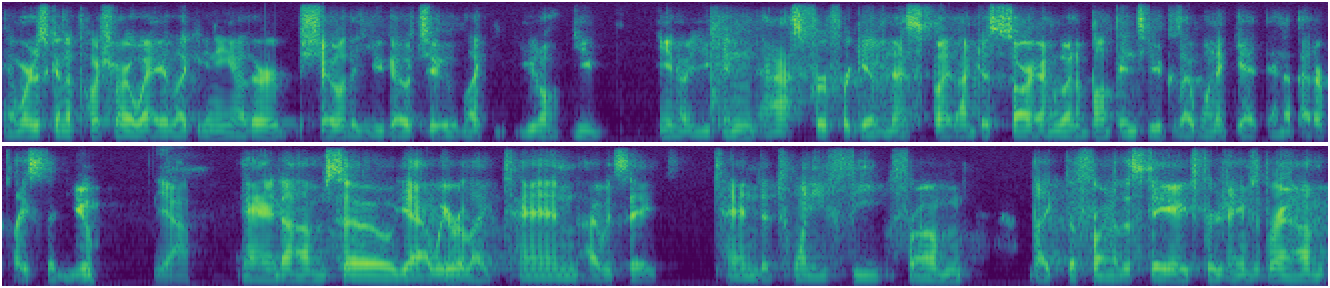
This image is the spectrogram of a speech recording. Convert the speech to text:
and we're just going to push our way like any other show that you go to. Like you don't you you know you can ask for forgiveness, but I'm just sorry I'm going to bump into you because I want to get in a better place than you. Yeah. And um, so yeah, we were like 10, I would say 10 to 20 feet from like the front of the stage for James Brown.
